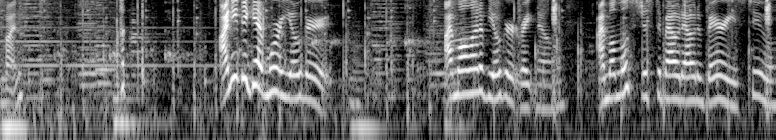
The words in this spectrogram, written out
That fun. I need to get more yogurt. I'm all out of yogurt right now. I'm almost just about out of berries, too.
